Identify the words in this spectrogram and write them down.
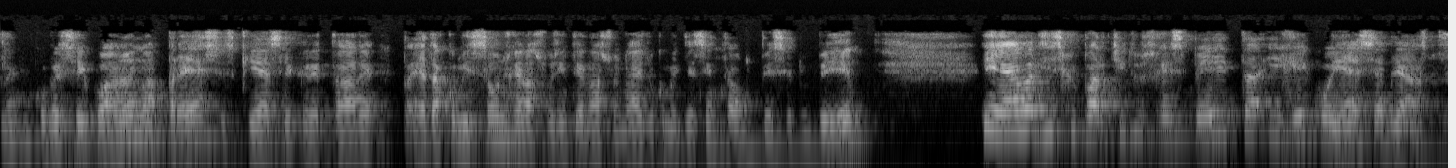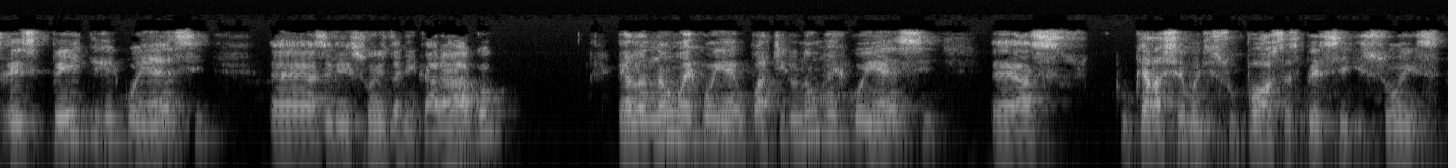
Né? Conversei com a Ana Prestes, que é secretária é da Comissão de Relações Internacionais do Comitê Central do PCdoB, e ela diz que o partido respeita e reconhece, abre aspas, respeita e reconhece eh, as eleições da Nicarágua. Ela não reconhece, o partido não reconhece eh, as, o que ela chama de supostas perseguições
